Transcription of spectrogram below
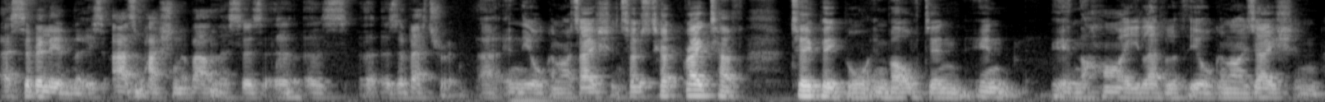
a civilian that is as passionate about this as as, as a veteran uh, in the organisation. So it's great to have two people involved in in in the high level of the organisation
